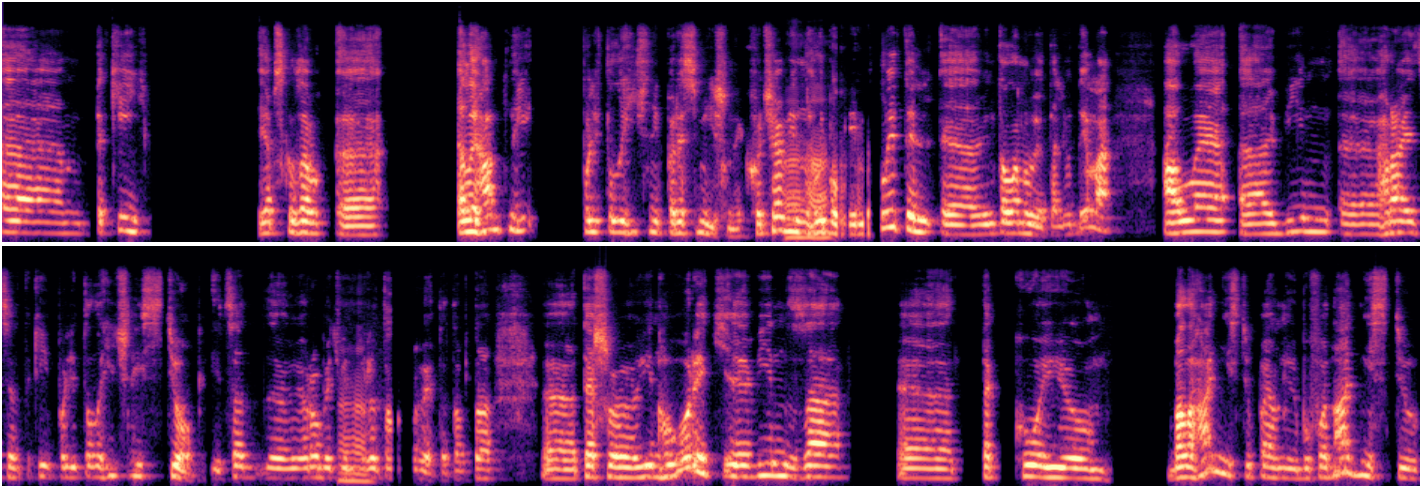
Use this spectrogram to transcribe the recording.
е, такий, я б сказав, е, елегантний політологічний пересмішник. Хоча він Ага. глибокий мислитель, е, він талановита людина, але е, він е, грається в такий політологічний стьоп, і це е, робить він Ага. дуже талановито. Тобто, е, те, що він говорить, е, він за е, такою балаганністю, певною буфонадністю,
